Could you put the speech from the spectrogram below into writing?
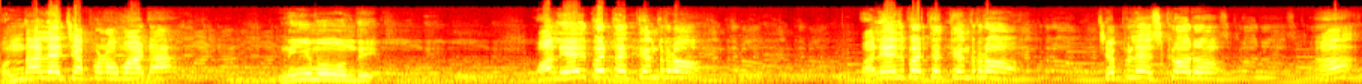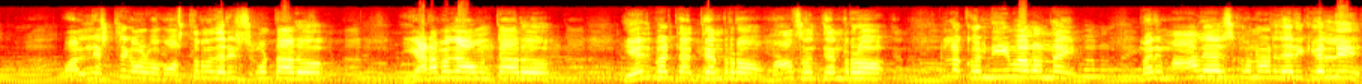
ఉందా లేదా చెప్పడం మాట. నియమం ఉంది. వాళ్ళు ఏది పడితే అది తినరు. వాళ్ళు ఏది పడితే తినరు. చెప్పులు వేసుకోరు. వాళ్ళు నిష్టగా ఒక వస్త్రం ధరించుకుంటారు. ఎడమగా ఉంటారు. ఏది పడితే తినరు. మాంసం తినరు. ఇలా కొన్ని నియమాలు ఉన్నాయి. మరి మాల వేసుకున్నాడు దగ్గరికి వెళ్ళి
